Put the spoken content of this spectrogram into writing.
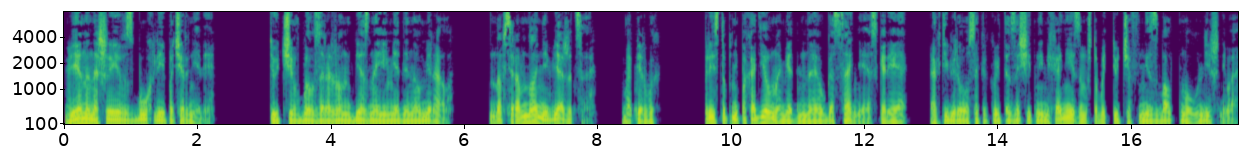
Вены на шее взбухли и почернели. Тютчев был заражен бездной и медленно умирал. Но все равно не вяжется. Во-первых, приступ не походил на медленное угасание, скорее активировался какой-то защитный механизм, чтобы Тютчев не сболтнул лишнего.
